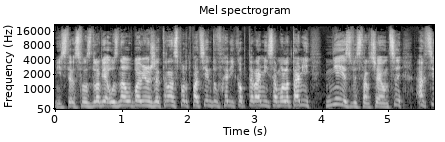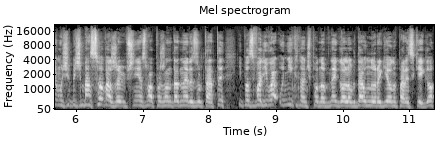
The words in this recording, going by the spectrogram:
Ministerstwo Zdrowia uznało bowiem, że transport pacjentów helikopterami i samolotami nie jest wystarczający. Akcja musi być masowa, żeby przyniosła pożądane rezultaty i pozwoliła uniknąć ponownego lockdownu regionu paryskiego,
